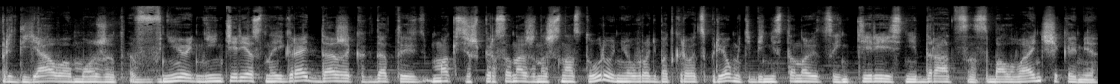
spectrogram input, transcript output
предъява может. В нее неинтересно играть, даже когда ты максишь персонажа на 16 уровень, у него вроде бы открывается прием, и тебе не становится интересней драться с болванчиками.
